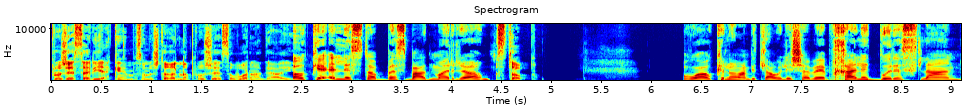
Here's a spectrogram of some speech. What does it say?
projet سريع كان بس إنه اشتغلنا projet صورنا دعاية. okay قلي stop بس بعد مرة. stop wow كلهم عم بيطلعوا لي شباب. خالد بورسلان.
